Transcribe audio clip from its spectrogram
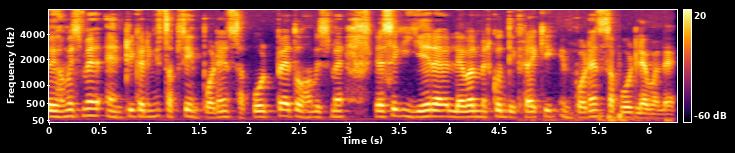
तो हम इसमें एंट्री करेंगे सबसे इंपॉर्टेंट सपोर्ट पर तो हम इसमें, जैसे कि ये लेवल मेरे को दिख रहा है कि इंपॉर्टेंट सपोर्ट लेवल है।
